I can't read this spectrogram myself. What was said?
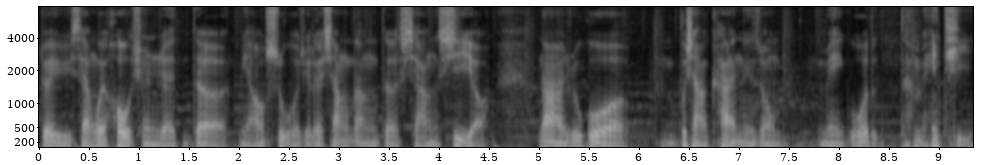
对于三位候选人的描述，我觉得相当的详细哦。那如果不想看那种美国的 媒体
